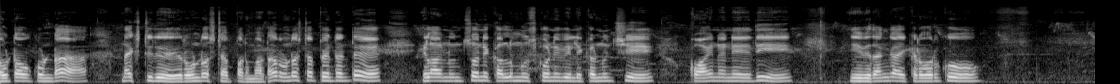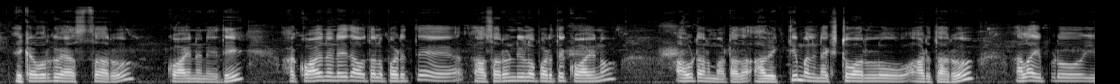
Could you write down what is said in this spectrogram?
అవుట్ అవ్వకుండా నెక్స్ట్ ఇది రెండో స్టెప్ అనమాట రెండో స్టెప్ ఏంటంటే ఇలా నుంచొని కళ్ళు మూసుకొని వీళ్ళు ఇక్కడ నుంచి కాయిన్ అనేది ఈ విధంగా ఇక్కడ వరకు ఇక్కడ వరకు వేస్తారు కాయిన్ అనేది. ఆ కాయిన్ అనేది అవతల పడితే ఆ సరౌండింగ్లో పడితే కాయిన్ అవుట్ అనమాట ఆ వ్యక్తి మళ్ళీ నెక్స్ట్ వాళ్ళు ఆడుతారు. అలా ఇప్పుడు ఈ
